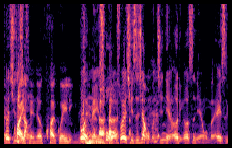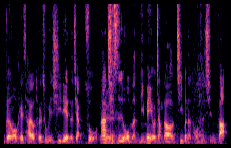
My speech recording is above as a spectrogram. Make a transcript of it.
所以其实快钱就快归零。对，没错。所以其实像我们今年二零二四年，我们 ACE 跟 OK 才有推出一系列的讲座。那其实我们里面有讲到基本的投资心法。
